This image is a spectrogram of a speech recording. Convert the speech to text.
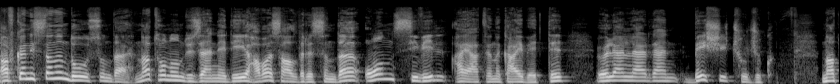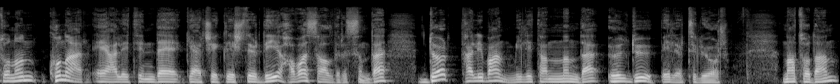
Afganistan'ın doğusunda NATO'nun düzenlediği hava saldırısında 10 sivil hayatını kaybetti. Ölenlerden 5'i çocuk. NATO'nun Kunar eyaletinde gerçekleştirdiği hava saldırısında 4 Taliban militanının da öldüğü belirtiliyor. NATO'dan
